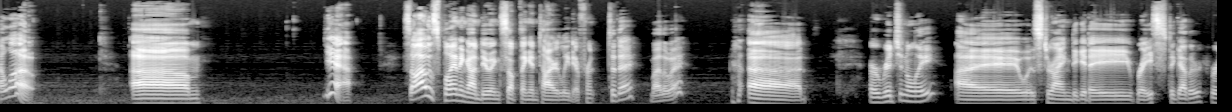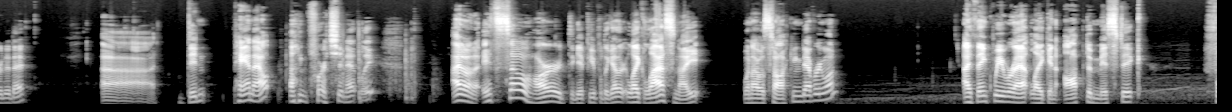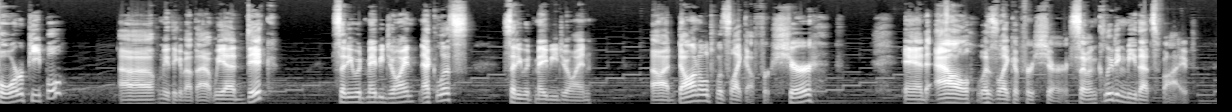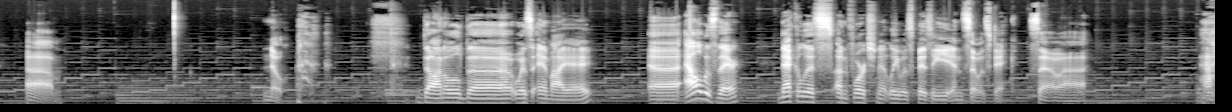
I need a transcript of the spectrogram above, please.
Hello. Um, yeah. So I was planning on doing something entirely different today, by the way. Uh, originally, I was trying to get a race together for today. Uh, didn't pan out, unfortunately. I don't know. It's so hard to get people together. Like last night, when I was talking to everyone, I think we were at like an optimistic four people. Uh, let me think about that. We had Dick, said he would maybe join. Nicholas said he would maybe join. Uh, Donald was like a for sure. And Al was like a for sure. So including me, that's five. Um, no. Donald uh, was MIA. Uh, Al was there. Nicholas, unfortunately, was busy, and so was Dick. So, uh.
